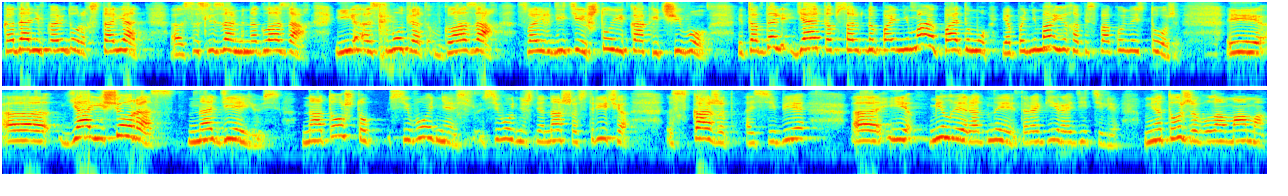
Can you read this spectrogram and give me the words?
когда они в коридорах стоят а, со слезами на глазах и а, смотрят в глазах своих детей, что и как и чего и так далее, я это абсолютно понимаю, поэтому я понимаю их обеспокоенность тоже. И э, я еще раз надеюсь на то, что сегодня, сегодняшняя наша встреча скажет о себе. Э, и, милые родные, дорогие родители, у меня тоже была мама,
